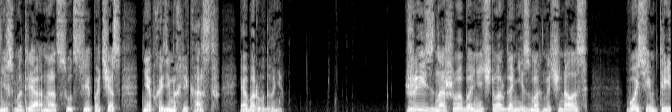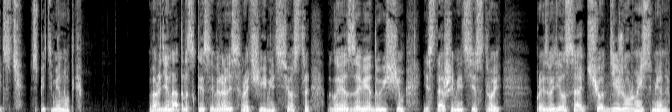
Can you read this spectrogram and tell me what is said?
несмотря на отсутствие подчас необходимых лекарств и оборудования. Жизнь нашего больничного организма начиналась в 8.30 с пятиминутки. В ординаторской собирались врачи и медсестры во главе с заведующим и старшей медсестрой. Производился отчет дежурной смены.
